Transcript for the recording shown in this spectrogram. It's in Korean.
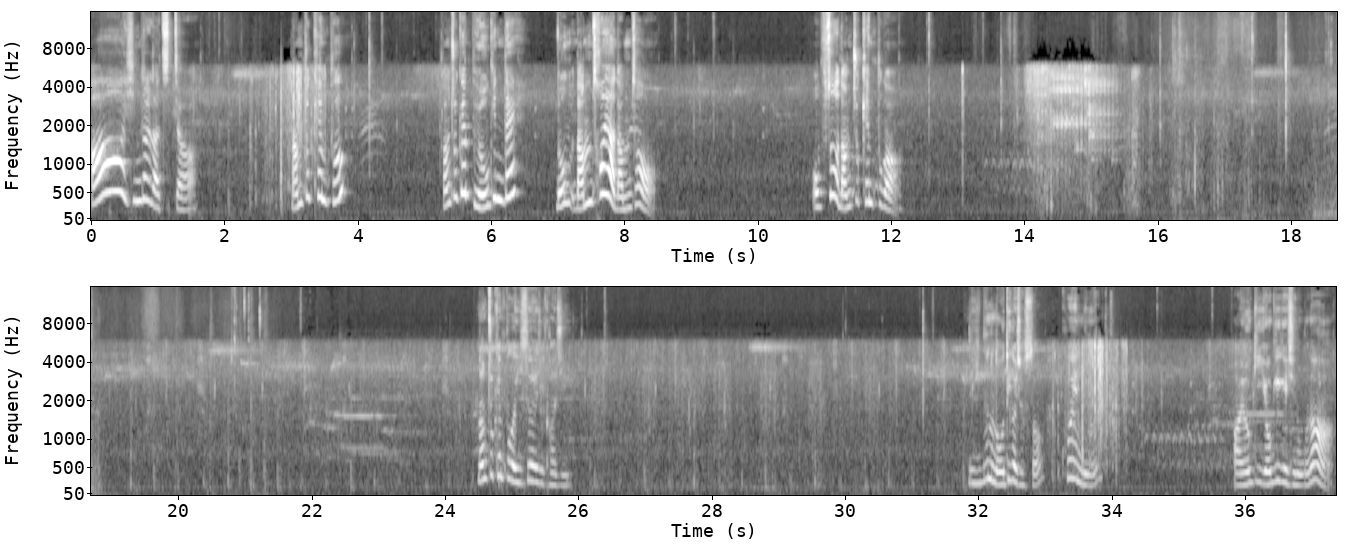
아 힘들다 진짜 남쪽 캠프? 남쪽 캠프 여긴데? 너무 남서야 남서 없어 남쪽 캠프가 남쪽 캠프가 있어야지 가지 근데 이분은 어디 가셨어? 코에님은? 아 여기 여기 계시는구나.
